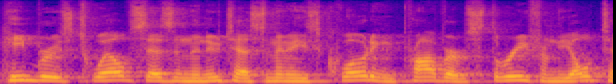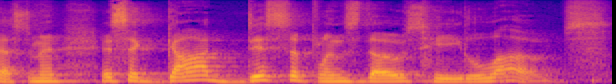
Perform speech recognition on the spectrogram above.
Hebrews 12 says in the New Testament, he's quoting Proverbs 3 from the Old Testament. It said, God disciplines those he loves.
